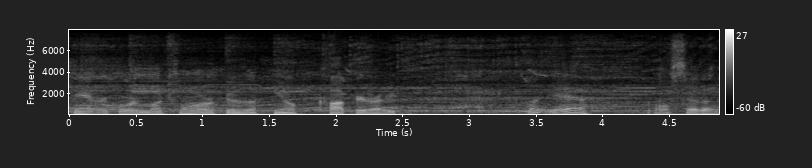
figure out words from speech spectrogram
Can't record much more because of, you know, copyright. But yeah, all set up.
